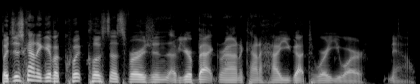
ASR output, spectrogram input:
but just kind of give a quick Cliff Notes version of your background and kind of how you got to where you are now.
